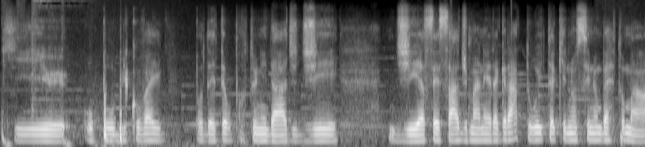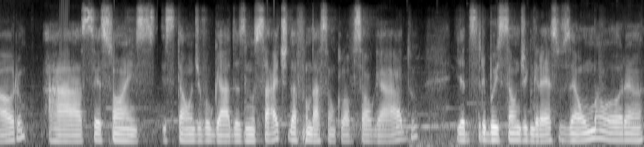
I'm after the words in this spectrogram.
que o público vai poder ter oportunidade de, de acessar de maneira gratuita aqui no Cine Humberto Mauro. As sessões estão divulgadas no site da Fundação Clóvis Salgado e a distribuição de ingressos é uma hora,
